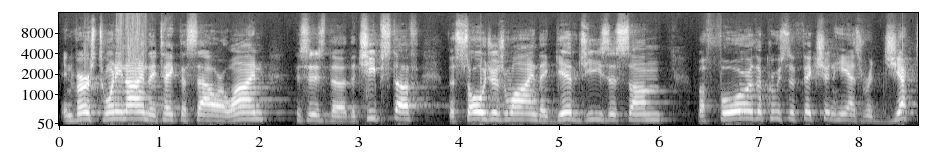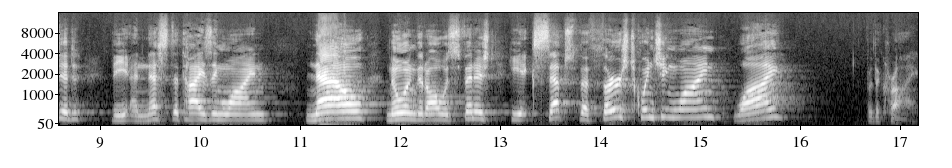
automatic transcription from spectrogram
In verse 29, they take the sour wine. This is the, the cheap stuff, the soldier's wine. They give Jesus some. Before the crucifixion, he has rejected the anesthetizing wine. Now, knowing that all was finished, he accepts the thirst quenching wine. Why? For the cry.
